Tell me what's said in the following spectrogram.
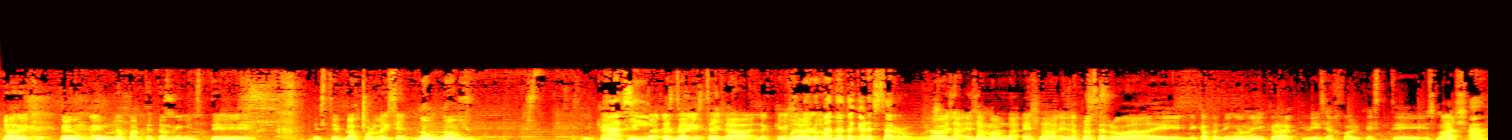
Claro, es que- pero en una parte también este este Bloodsport le dice nom nom. Que- Ah, que sí, Esta, cuando- esta- esta es la, la que es Cuando la- lo manda a atacar a Starro. pues. No, es la, es la, manda, es la, es la frase robada de, de Capitán América que le dice a Hulk este, Smash. Ah,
